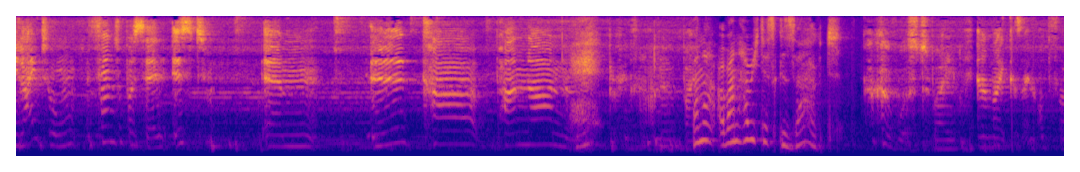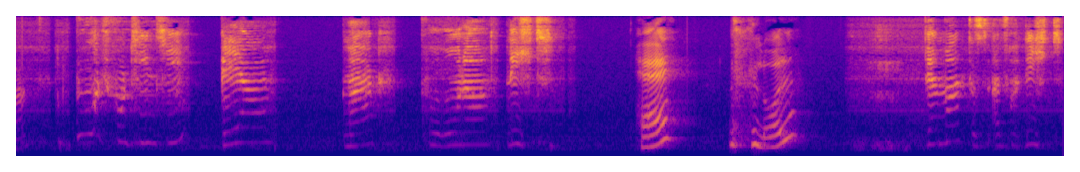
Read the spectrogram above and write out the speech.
Die Leitung von Supercell ist ähm, Ilka Panane. Hä? Wann, wann habe ich das gesagt? Kackerwurst, weil Anna Mike ist ein Opfer. Watch for TNT. Wer mag Corona nicht? Hä? Lol? Wer mag das einfach nicht?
